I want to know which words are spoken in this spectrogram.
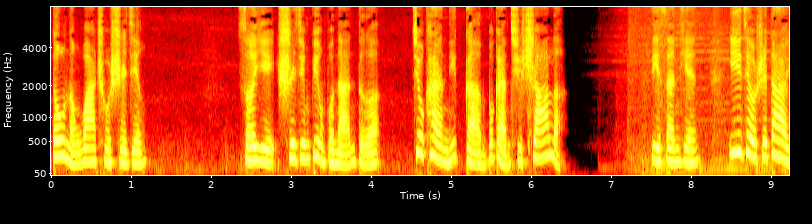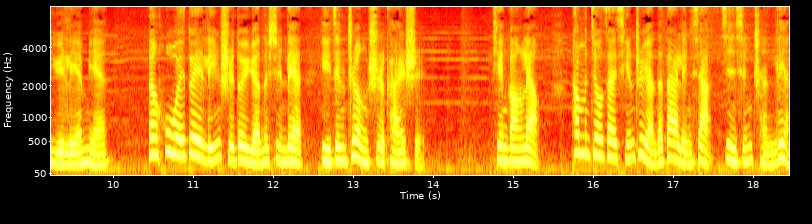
都能挖出尸精。所以尸精并不难得，就看你敢不敢去杀了。第三天依旧是大雨连绵，但护卫队临时队员的训练已经正式开始。天刚亮，他们就在秦志远的带领下进行晨练，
